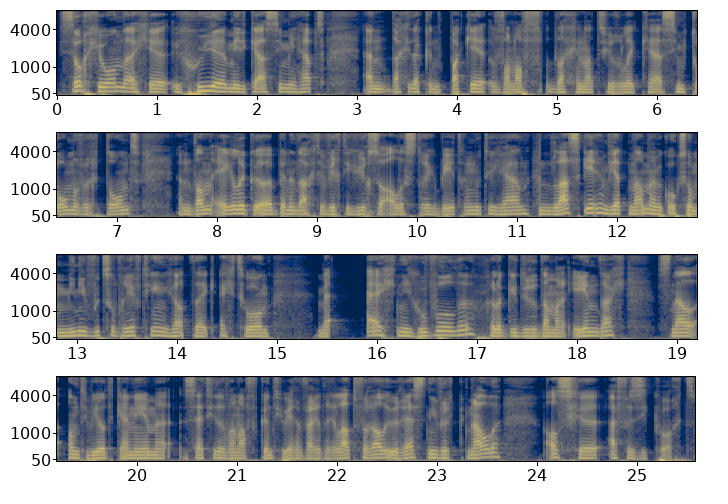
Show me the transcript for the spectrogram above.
zorg gewoon dat je goede medicatie mee hebt. En dat je dat kunt pakken vanaf dat je natuurlijk uh, symptomen vertoont. En dan eigenlijk binnen de 48 uur zou alles terug beter moeten gaan. De laatste keer in Vietnam heb ik ook zo'n mini-voedselvergiftiging gehad. Dat ik echt gewoon me echt niet goed voelde. Gelukkig duurde dat maar één dag snel antibiotica nemen, zet je ervan af, kunt je weer verder. Laat vooral je rest niet verknallen als je even ziek wordt.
